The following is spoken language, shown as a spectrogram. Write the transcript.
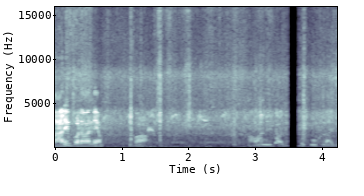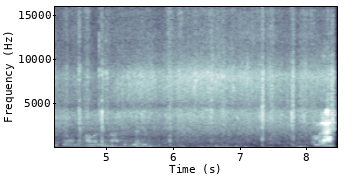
પારી પડવાની વાહ. લીધા વગર ભૂખ લાગી છે, આમ ખાવાનું ખાધું જ નથી. હમણાં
